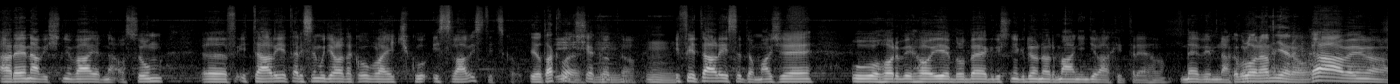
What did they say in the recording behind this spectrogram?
Arena Višňová 1.8. Eh, V Itálii tady jsem udělal takovou vlaječku i slavistickou. Jo, takhle. Víš, jako to. I v Itálii se to maže, u Horvyho je blbé, když někdo normálně dělá chytrého. Nevím na To koho. bylo na mě, no. Já vím, no.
